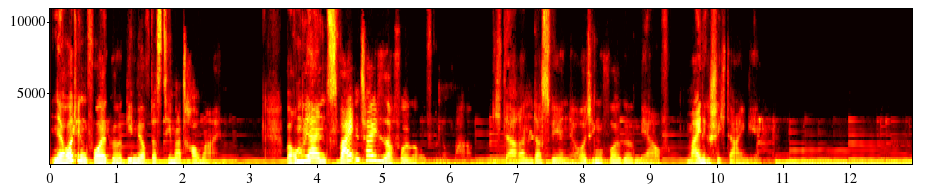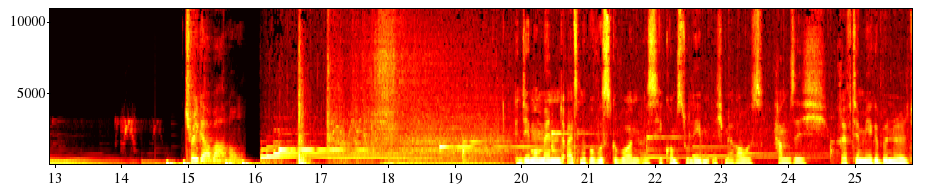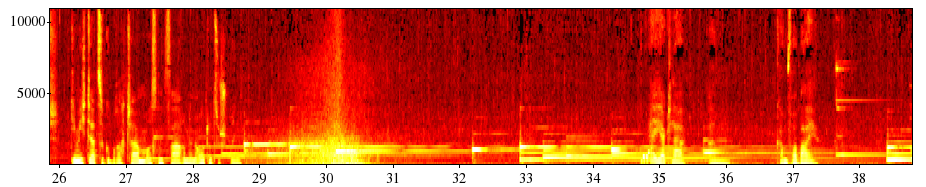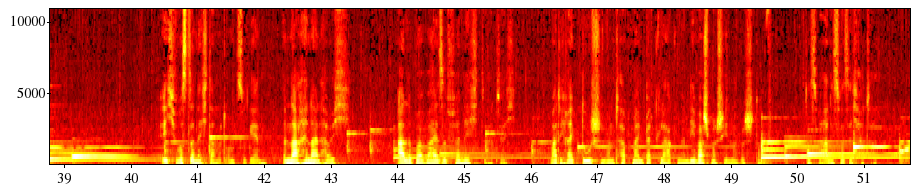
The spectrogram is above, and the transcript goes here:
In der heutigen Folge gehen wir auf das Thema Trauma ein. Warum wir einen zweiten Teil dieser Folge aufgenommen haben, liegt daran, dass wir in der heutigen Folge mehr auf meine Geschichte eingehen. Triggerwarnung. In dem Moment, als mir bewusst geworden ist, hier kommst du lebend nicht mehr raus, haben sich Kräfte in mir gebündelt, die mich dazu gebracht haben, aus einem fahrenden Auto zu springen. Klar. Ähm, komm vorbei. Ich wusste nicht, damit umzugehen. Im Nachhinein habe ich alle Beweise vernichtet. Ich war direkt duschen und habe mein Bettlaken in die Waschmaschine gestopft. Das war alles, was ich hatte.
